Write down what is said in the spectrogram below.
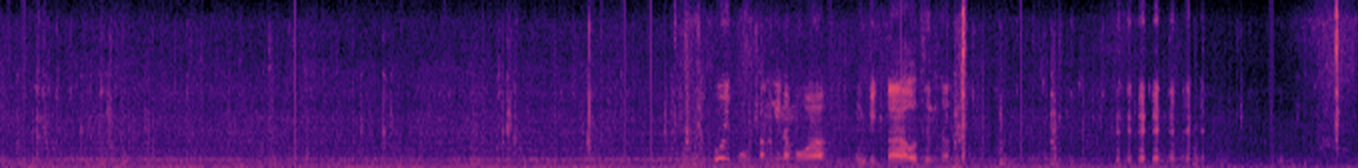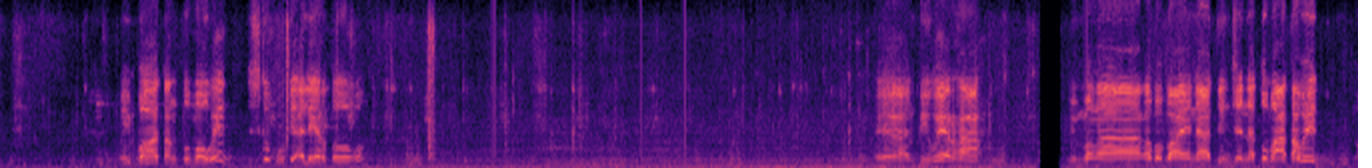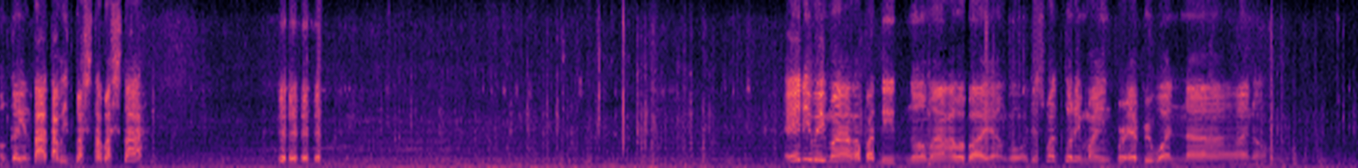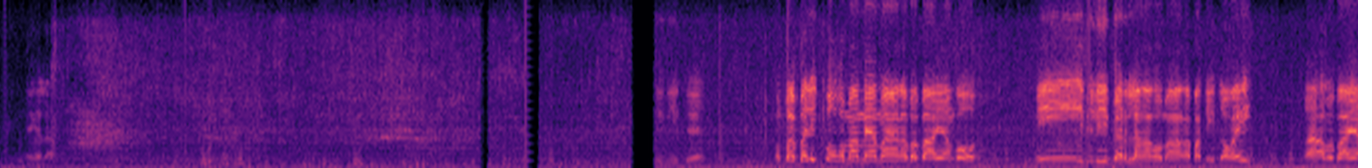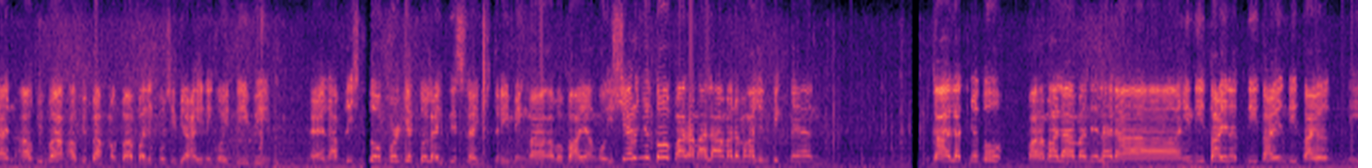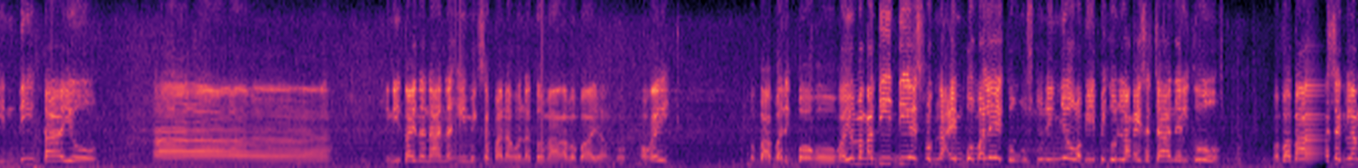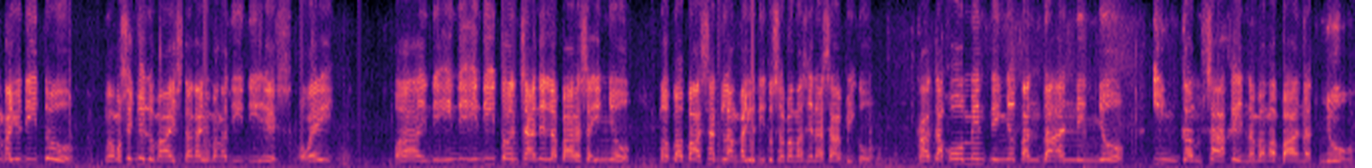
Uy, putang ina mo ah. Hindi na ako dun ah. May batang tumawid. Diyos ko, buti alerto ako. Ayan, beware ha. Yung mga kababayan natin dyan na tumatawid, huwag kayong tatawid basta-basta. anyway mga kapatid, no, mga kababayan ko, just want to remind for everyone na ano, Teka lang. Dito yan. Magbabalik po ako mamaya mga kababayan ko. May deliver lang ako mga kapatid, okay? Mga kababayan, I'll be back, I'll be back. Magbabalik po si Biyahe ni Koy TV. And uh, please don't forget to like this live streaming mga kababayan ko. I-share nyo to para malaman ng mga lintik na yan. Ikalat nyo to para malaman nila na hindi tayo hindi tayo hindi tayo hindi tayo ah hindi tayo nananahimik sa panahon na to mga kababayan ko. Okay? Magbabalik po ako. Kayo mga DDS, pag na bumalik, kung gusto ninyo, mapipikon lang kayo sa channel ko. Mababasag lang kayo dito. Kung ako sa inyo, lumayas na kayo mga DDS. Okay? Ah, hindi hindi hindi ito ang channel na para sa inyo. Mababasag lang kayo dito sa mga sinasabi ko. Kada comment ninyo, tandaan ninyo, income sa akin na mga banat nyo.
